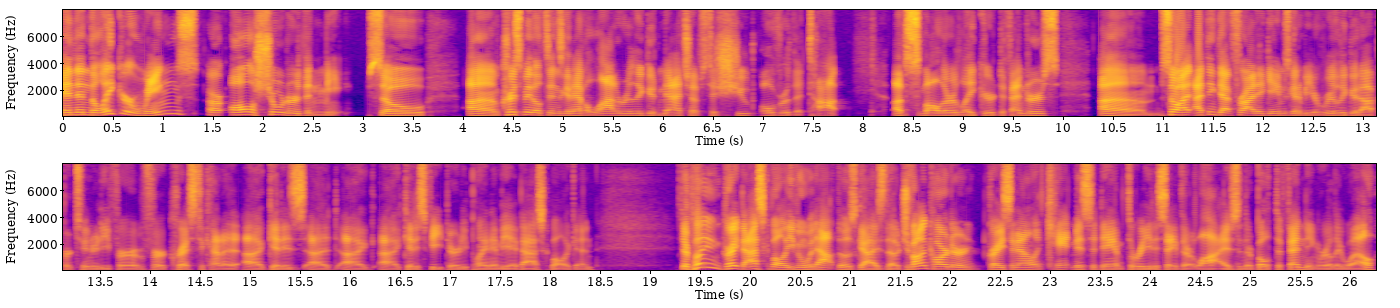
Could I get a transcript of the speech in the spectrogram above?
And then the Laker wings are all shorter than me. So um, Khris Middleton's going to have a lot of really good matchups to shoot over the top of smaller Laker defenders. Um, so I, I, think that Friday game is going to be a really good opportunity for for Khris to kind of uh, get his uh, uh, uh, get his feet dirty playing NBA basketball again. They're playing great basketball even without those guys, though. Jevon Carter and Grayson Allen can't miss a damn three to save their lives, and they're both defending really well.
